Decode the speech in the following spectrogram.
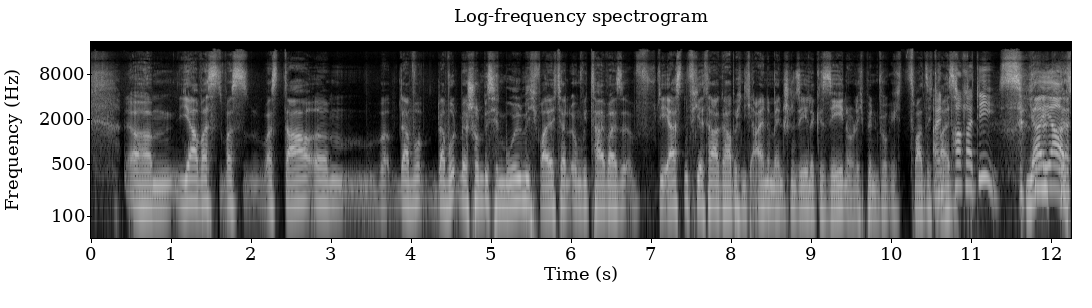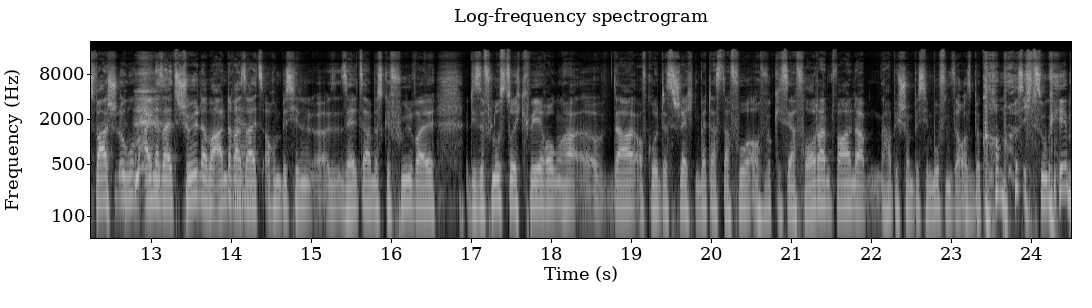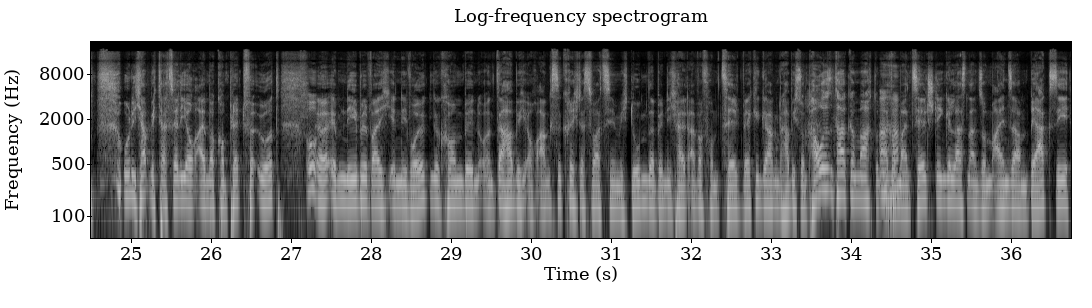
Ähm, ja, was, was, was da, ähm, da, da wurde mir schon ein bisschen mulmig, weil ich dann irgendwie teilweise, die ersten vier Tage habe ich nicht eine Menschenseele gesehen und ich bin wirklich 20, ein 30 Paradies. Ja, ja, es war schon irgendwo einerseits schön, aber andererseits auch ein bisschen äh, seltsames Gefühl, weil diese Flussdurchquerungen äh, da aufgrund des schlechten Wetters davor auch wirklich sehr fordernd waren. Da habe ich schon ein bisschen Muffensausen bekommen, muss ich zugeben. Und ich habe mich tatsächlich auch einmal komplett verirrt Oh. äh, im Nebel, weil ich in die Wolken gekommen bin. Und da habe ich auch Angst gekriegt. Das war ziemlich dumm. Da bin ich halt einfach vom Zelt weggegangen. Da habe ich so einen Pausentag gemacht und Aha. einfach mein Zelt stehen gelassen an so einem einsamen Bergsee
